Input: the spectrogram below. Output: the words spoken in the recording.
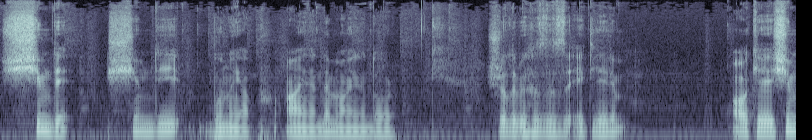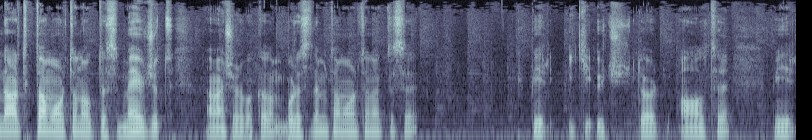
Şimdi şimdi bunu yap. Aynen değil mi? Aynen doğru. Şurada bir hızlı hızlı ekleyelim. Okey şimdi artık tam orta noktası mevcut. Hemen şöyle bakalım. Burası değil mi tam orta noktası? 1, 2, 3, 4, 6. 1,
